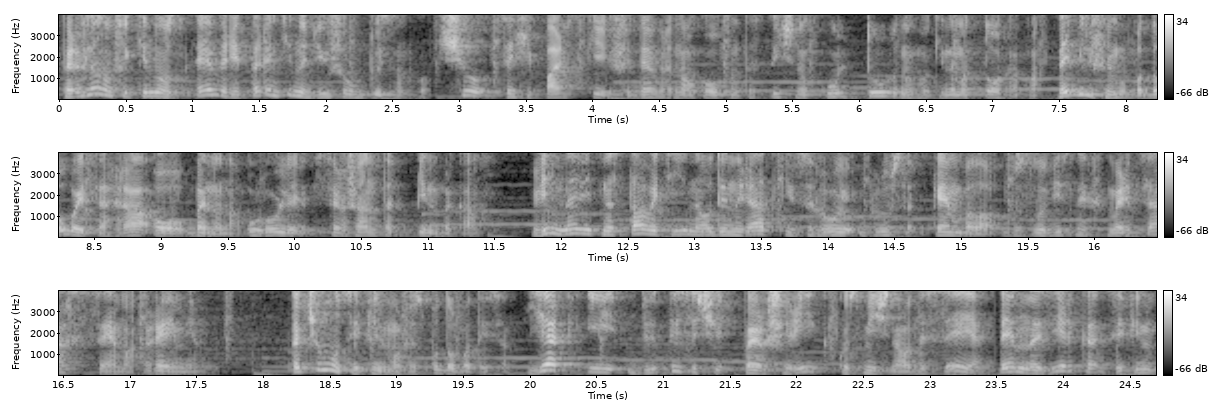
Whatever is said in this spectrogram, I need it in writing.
Переглянувши кіно з Евері, Тарантіно дійшов висновку, що це хіпарський шедевр науково-фантастичного культурного кінематографа. Найбільше йому подобається гра О Беннона у ролі сержанта Пінбека. Він навіть не ставить її на один ряд із грою Брюса Кембела в зловісних мерцях Сема Реймі. Так чому цей фільм може сподобатися? Як і 2001 рік, Космічна Одіссея, Темна зірка це фільм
